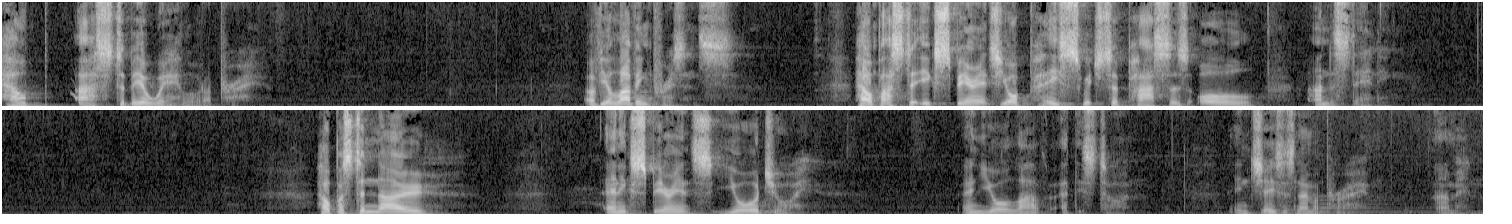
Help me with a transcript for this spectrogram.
Help us to be aware, Lord, I pray, of your loving presence. Help us to experience your peace which surpasses all understanding. Help us to know and experience your joy and your love at this time. In Jesus' name I pray. Amen.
